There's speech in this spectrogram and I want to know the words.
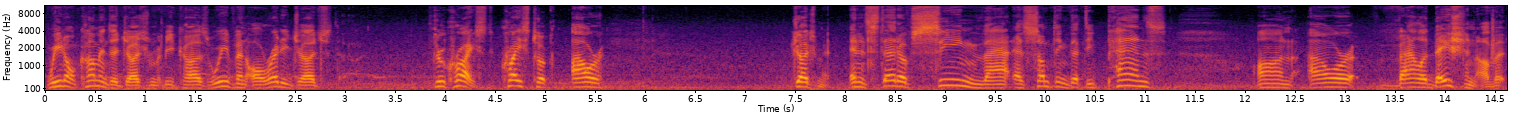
We don't come into judgment because we've been already judged through Christ. Christ took our judgment. And instead of seeing that as something that depends on our validation of it,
